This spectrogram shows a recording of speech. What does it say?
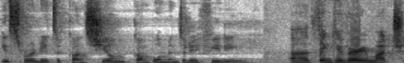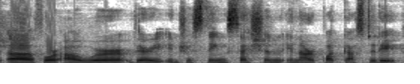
is ready to consume complementary feeding? Uh, thank you very much uh, for our very interesting session in our podcast today.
